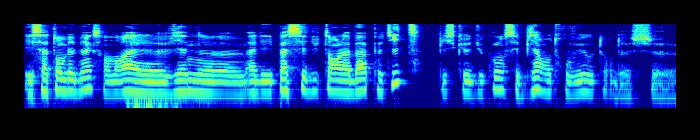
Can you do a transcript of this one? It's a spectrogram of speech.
Et ça tombait bien que Sandra elle vienne euh, aller passer du temps là-bas petite, puisque du coup on s'est bien retrouvé autour de ce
